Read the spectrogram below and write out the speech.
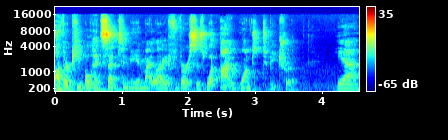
other people had said to me in my life versus what I wanted to be true. Yeah.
